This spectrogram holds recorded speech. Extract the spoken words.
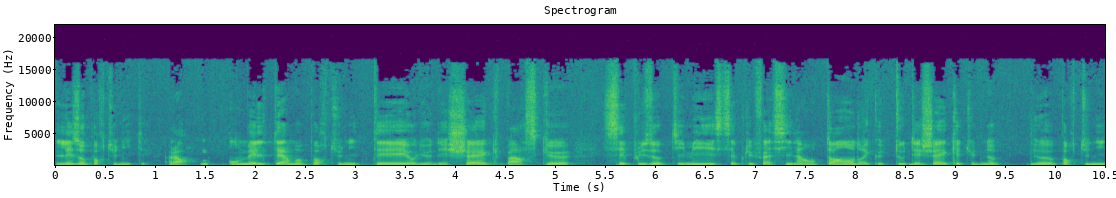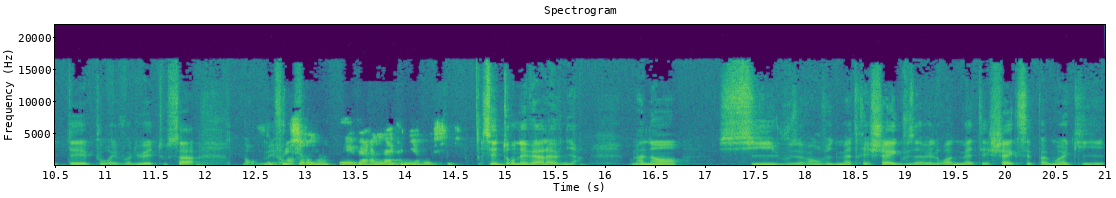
les opportunités. Alors, on met le terme opportunité au lieu d'échec parce que c'est plus optimiste, c'est plus facile à entendre et que tout échec est une opportunité pour évoluer, tout ça. Bon, mais plus orienté vers l'avenir aussi. C'est tourné vers l'avenir. Maintenant, si vous avez envie de mettre échec, vous avez le droit de mettre échec. C'est pas moi qui,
